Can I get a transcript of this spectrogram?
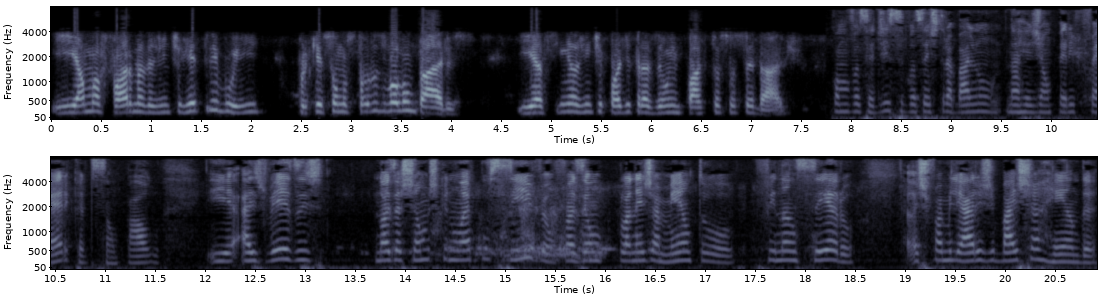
e é uma forma da gente retribuir, porque somos todos voluntários e assim a gente pode trazer um impacto à sociedade. Como você disse, vocês trabalham na região periférica de São Paulo e às vezes nós achamos que não é possível fazer um planejamento financeiro aos familiares de baixa renda.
